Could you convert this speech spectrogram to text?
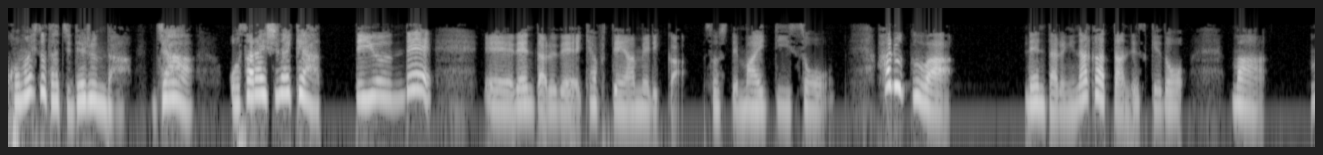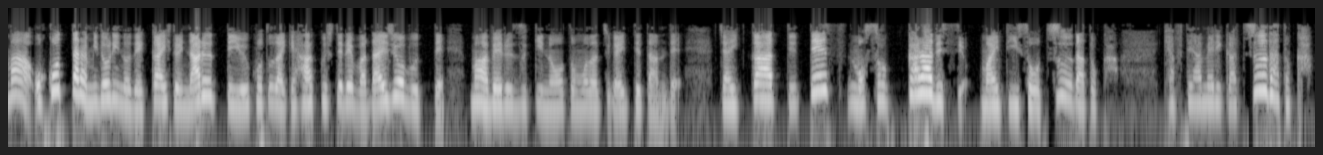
この人たち出るんだ。じゃあ、おさらいしなきゃっていうんで、えー、レンタルでキャプテンアメリカ、そしてマイティーソー。ハルクは、レンタルになかったんですけど、まあ、まあ、怒ったら緑のでっかい人になるっていうことだけ把握してれば大丈夫って、マーベル好きのお友達が言ってたんで、じゃあ、いっかって言って、もうそっからですよ。マイティーソー2だとか、キャプテンアメリカ2だとか、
